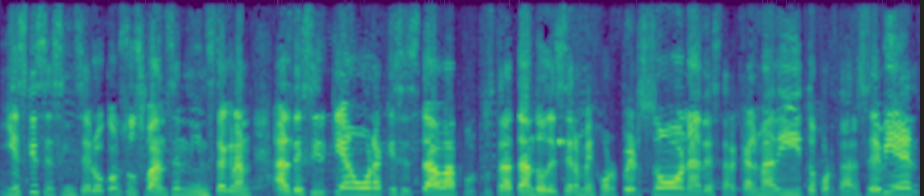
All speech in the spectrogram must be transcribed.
Y es que se sinceró con sus fans en Instagram al decir que ahora que se estaba pu- pues, tratando de ser mejor persona, de estar calmadito, portarse bien,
